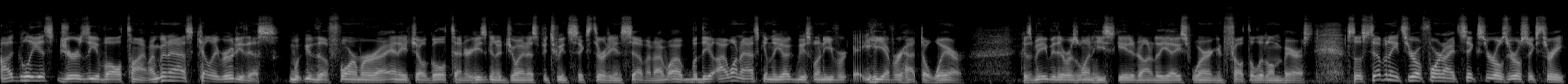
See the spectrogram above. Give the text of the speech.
ugliest jersey of all time. I'm going to ask Kelly Hrudey this, the former uh, NHL goaltender. He's going to join us between 6:30 and 7. I, I, I want to ask him the ugliest one he ever, he ever had to wear. Because maybe there was one he skated onto the ice wearing and felt a little embarrassed. So 780-496-0063.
